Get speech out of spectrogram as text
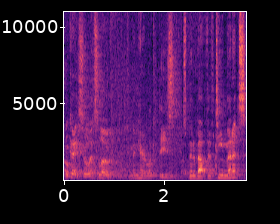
Okay, so let's load. Come in here and look at these. It's been about 15 minutes,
